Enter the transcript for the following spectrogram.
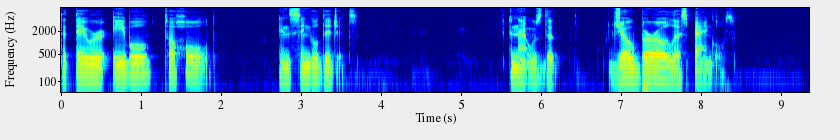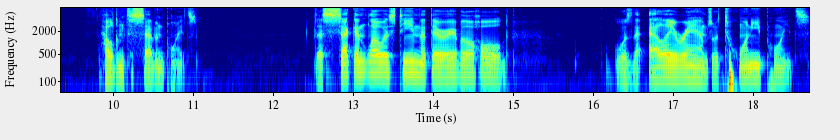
that they were able to hold in single digits. And that was the Joe Burrow-less Bengals. Held them to seven points. The second lowest team that they were able to hold was the LA Rams with 20 points.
